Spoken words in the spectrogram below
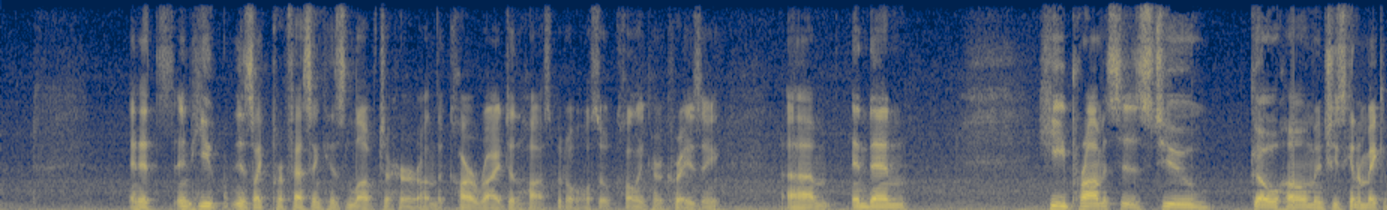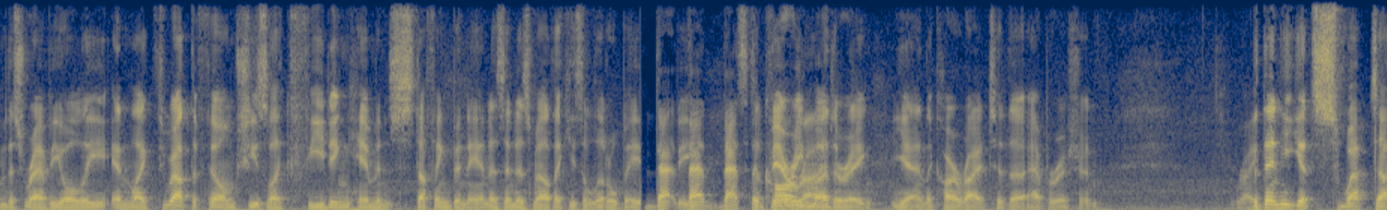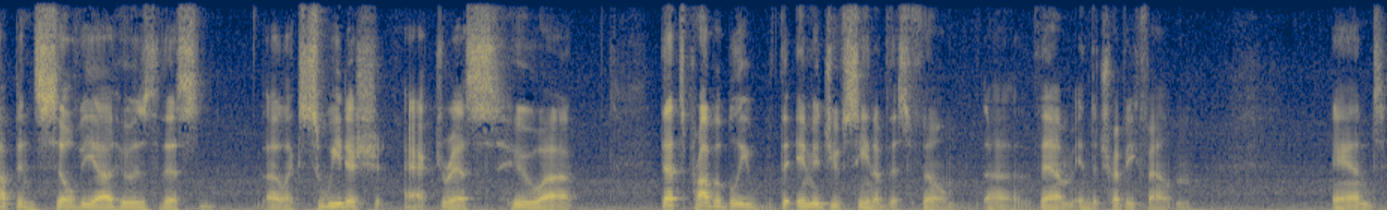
and it's and he is like professing his love to her on the car ride to the hospital, also calling her crazy, um, and then he promises to go home and she's going to make him this ravioli and like throughout the film she's like feeding him and stuffing bananas in his mouth like he's a little baby That that that's the very ride. mothering yeah in the car ride to the apparition right? but then he gets swept up in Sylvia, who is this uh, like Swedish actress who. Uh, that's probably the image you've seen of this film. Uh, them in the Trevi Fountain, and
